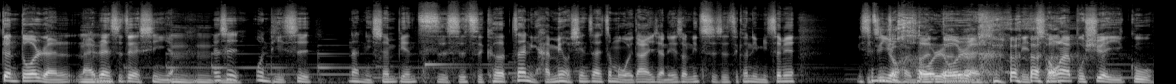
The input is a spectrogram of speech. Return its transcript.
更多人来认识这个信仰。嗯嗯嗯、但是问题是，那你身边此时此刻，在你还没有现在这么伟大影响力的时候，你此时此刻，你身边，你身边有很多人，你从来不屑一顾，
